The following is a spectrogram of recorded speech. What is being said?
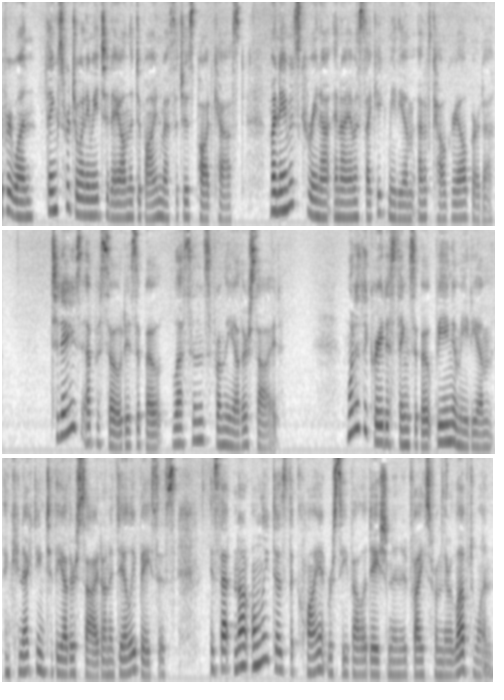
everyone. Thanks for joining me today on the Divine Messages podcast. My name is Karina and I am a psychic medium out of Calgary, Alberta. Today's episode is about lessons from the other side. One of the greatest things about being a medium and connecting to the other side on a daily basis is that not only does the client receive validation and advice from their loved one,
